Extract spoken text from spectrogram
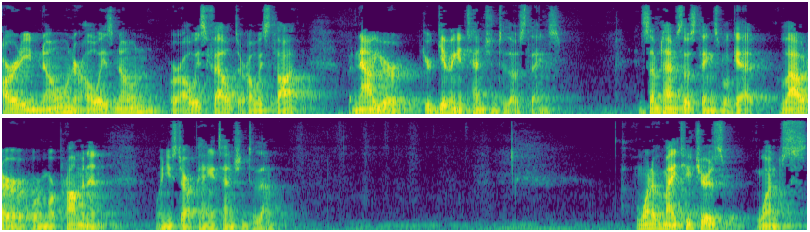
already known or always known or always felt or always thought, but now you're you're giving attention to those things. And sometimes those things will get louder or more prominent when you start paying attention to them. One of my teachers once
